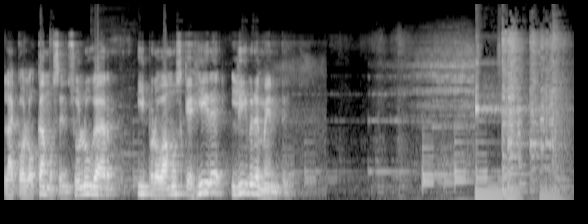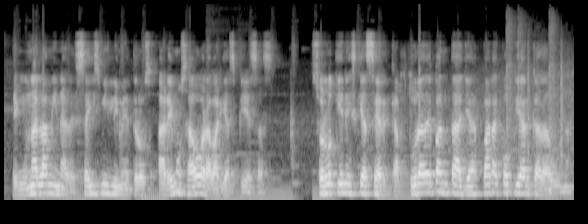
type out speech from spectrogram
La colocamos en su lugar y probamos que gire libremente. En una lámina de 6 milímetros haremos ahora varias piezas. Solo tienes que hacer captura de pantalla para copiar cada una.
